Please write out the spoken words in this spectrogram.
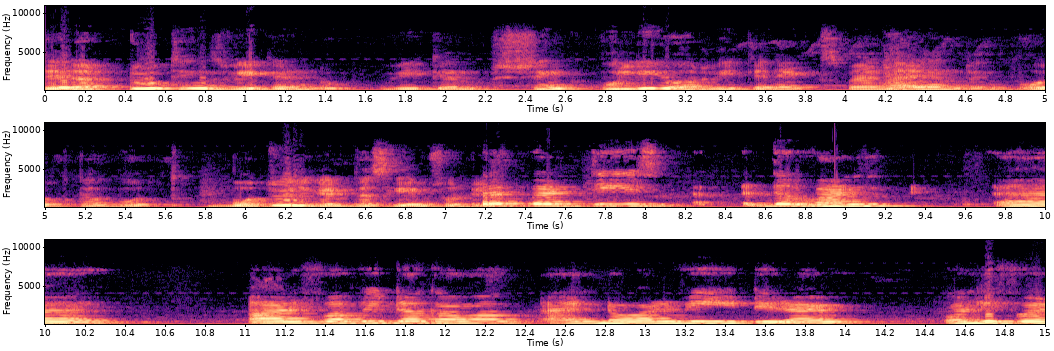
There are two things we can do. We can shrink pulley or we can expand iron ring. Both ka, both both will get the same But, solution. but these, the one uh, alpha, beta, gamma, and all we derive only for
